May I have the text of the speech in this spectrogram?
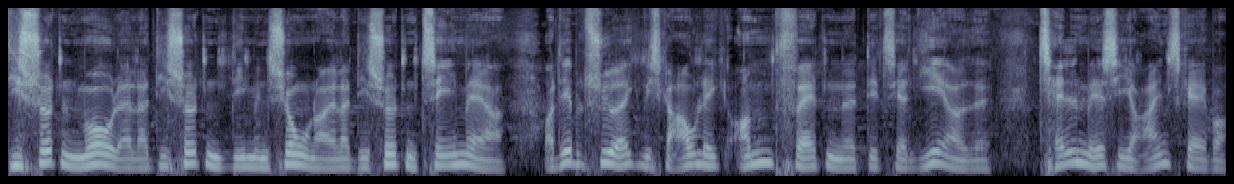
de 17 mål, eller de 17 dimensioner, eller de 17 temaer. Og det betyder ikke, at vi skal aflægge omfattende, detaljerede, talmæssige regnskaber.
